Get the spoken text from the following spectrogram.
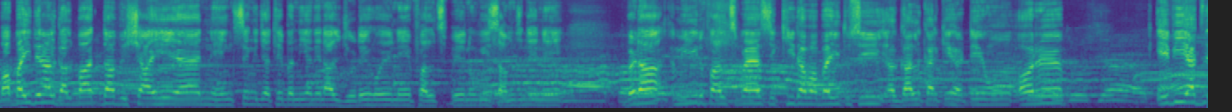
ਬਾਬਾ ਜੀ ਦੇ ਨਾਲ ਗੱਲਬਾਤ ਦਾ ਵਿਸ਼ਾ ਇਹ ਹੈ, ਨਿਹੰਗ ਸਿੰਘ ਜਥੇਬੰਦੀਆਂ ਦੇ ਨਾਲ ਜੁੜੇ ਹੋਏ ਨੇ, ਫਲਸਫੇ ਨੂੰ ਵੀ ਸਮਝਦੇ ਨੇ। ਬੜਾ ਅਮੀਰ ਫਲਸਫਾ ਹੈ, ਸਿੱਖੀ ਦਾ ਬਾਬਾ ਜੀ, ਤੁਸੀਂ ਗੱਲ ਕਰਕੇ ਹਟੇ ਹੋ ਔਰ ਇਹ ਵੀ ਅੱਜ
